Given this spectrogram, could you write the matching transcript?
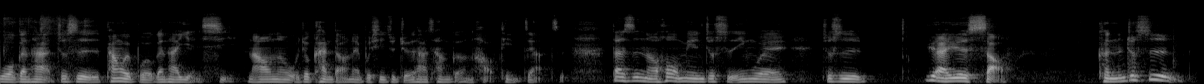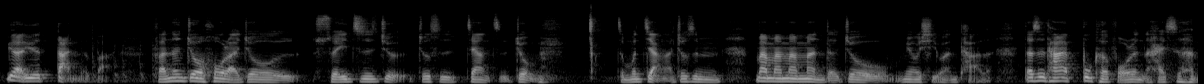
我跟他就是潘玮柏有跟他演戏，然后呢，我就看到那部戏，就觉得他唱歌很好听这样子。但是呢，后面就是因为就是越来越少，可能就是越来越淡了吧。反正就后来就随之就就是这样子就。怎么讲啊？就是慢慢慢慢的就没有喜欢他了，但是他不可否认的还是很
